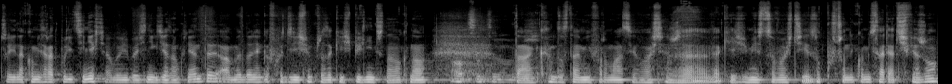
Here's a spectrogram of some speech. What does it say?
Czyli na komisariat policji nie chciałby być nigdzie zamknięty, a my do niego wchodziliśmy przez jakieś piwniczne okno. O co ty mówisz? Tak, dostałem informację właśnie, że w jakiejś miejscowości jest opuszczony komisariat świeżo.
